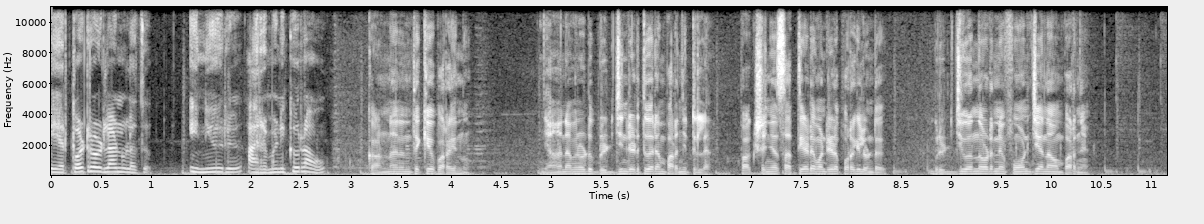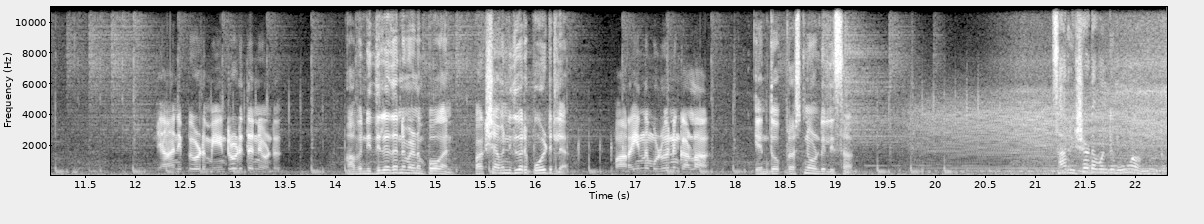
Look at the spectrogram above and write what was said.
എയർപോർട്ട് റോഡിലാണുള്ളത് ഇനിയൊരു അരമണിക്കൂറാവും. കണ്ണൻ എന്തൊക്കെയോ പറയുന്നു. ഞാൻ അവനോട് ബ്രിഡ്ജിന്റെ അടുത്ത് വരാൻ പറഞ്ഞിട്ടില്ല. പക്ഷെ ഞാൻ സത്യയുടെ വണ്ടിയുടെ പുറകിലുണ്ട്. ബ്രിഡ്ജ് വന്ന ഉടനെ ഫോൺ ചെയ്യാൻ അവൻ പറഞ്ഞു. ഞാനിപ്പോ ഇവിടെ മെയിൻ റോഡിൽ തന്നെയുണ്ട്. അവൻ ഇതിലെ തന്നെ വേണം പോകാൻ. പക്ഷെ അവൻ ഇതുവരെ പോയിട്ടില്ല. പറയുന്ന മുഴുവനും കള എന്തോ പ്രശ്നമുണ്ട് ലിസ. സാർ ഇഷയുടെ വണ്ടി മൂവ് ആവുന്നുണ്ട്.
